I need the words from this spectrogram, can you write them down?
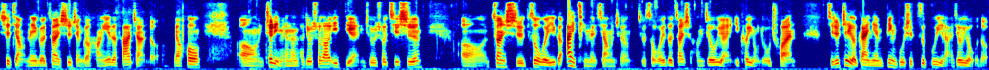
是讲那个钻石整个行业的发展的。然后，嗯，这里面呢，他就说到一点，就是说其实。呃，钻石作为一个爱情的象征，就所谓的“钻石恒久远，一颗永流传”，其实这个概念并不是自古以来就有的，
